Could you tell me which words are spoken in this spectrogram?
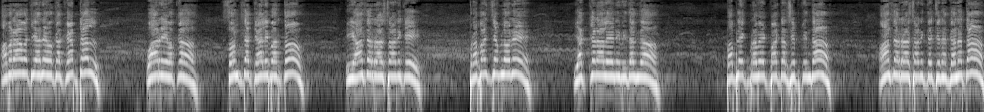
అమరావతి అనే ఒక క్యాపిటల్ వారి ఒక సొంత క్యాలిబర్తో ఈ ఆంధ్ర రాష్ట్రానికి ప్రపంచంలోనే ఎక్కడా లేని విధంగా పబ్లిక్ ప్రైవేట్ పార్ట్నర్షిప్ కింద ఆంధ్ర రాష్ట్రానికి తెచ్చిన ఘనత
